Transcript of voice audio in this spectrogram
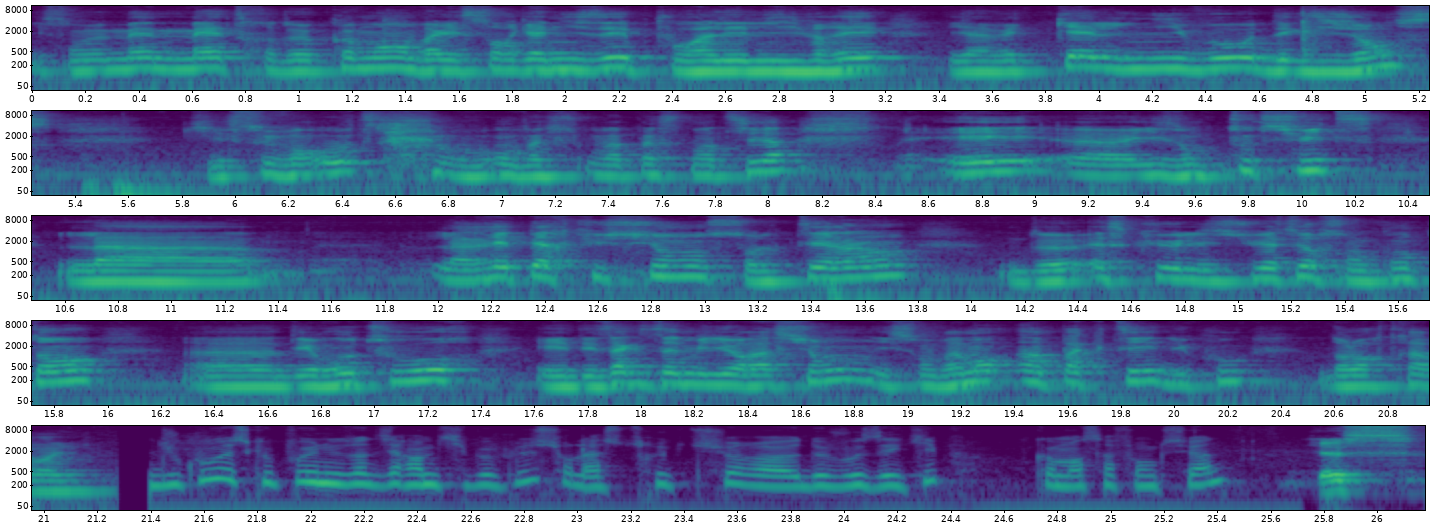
Ils sont eux-mêmes maîtres de comment on va les s'organiser pour aller livrer et avec quel niveau d'exigence, qui est souvent haute, on va, va pas se mentir. Et euh, ils ont tout de suite la, la répercussion sur le terrain de est-ce que les utilisateurs sont contents euh, des retours et des axes d'amélioration. Ils sont vraiment impactés du coup dans leur travail. Du coup, est-ce que vous pouvez nous en dire un petit peu plus sur la structure de vos équipes? Comment ça fonctionne? Yes.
